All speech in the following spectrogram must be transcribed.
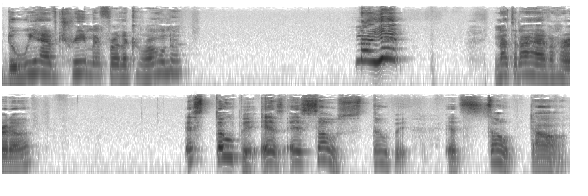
Do we have treatment for the corona? Not yet. Not that I haven't heard of. It's stupid. It's it's so stupid. It's so dumb.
